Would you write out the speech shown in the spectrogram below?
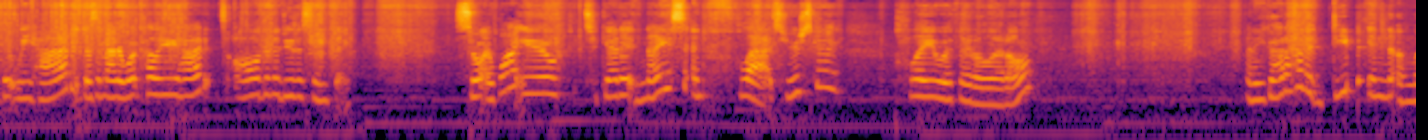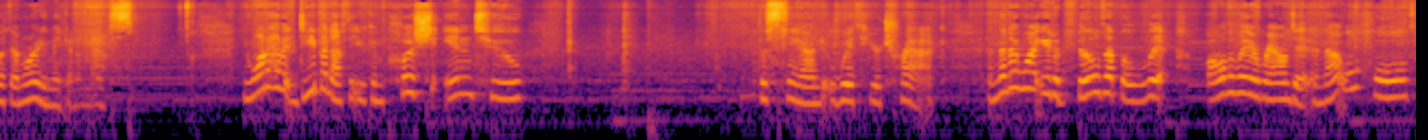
that we had. It doesn't matter what color you had. It's all gonna do the same thing. So I want you to get it nice and flat. So you're just gonna play with it a little. And you gotta have it deep in, oh look, I'm already making a mess. You wanna have it deep enough that you can push into the sand with your track. And then I want you to build up a lip all the way around it, and that will hold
